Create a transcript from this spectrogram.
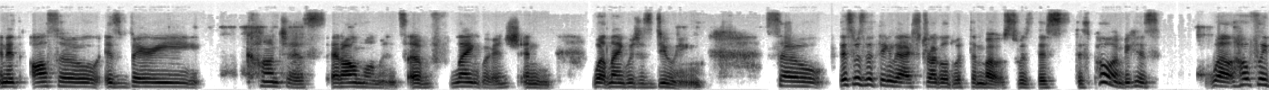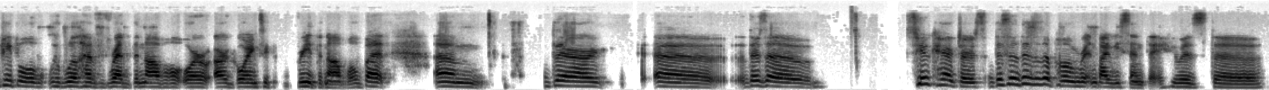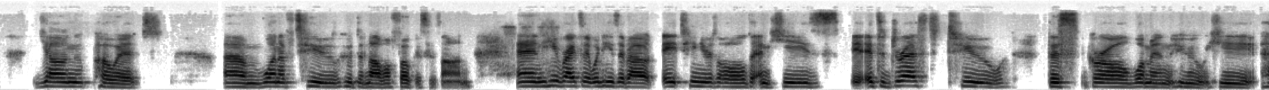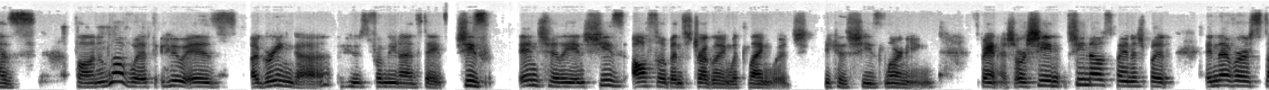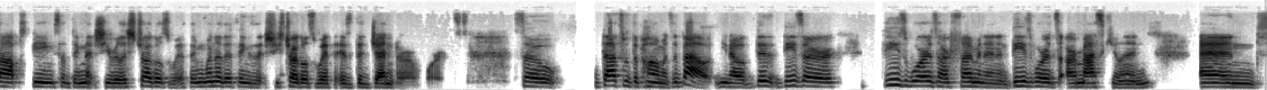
and it also is very conscious at all moments of language and what language is doing. So this was the thing that I struggled with the most was this this poem because well, hopefully people will have read the novel or are going to read the novel, but um, there are, uh, there's a two characters. This is this is a poem written by Vicente, who is the young poet, um, one of two who the novel focuses on, and he writes it when he's about 18 years old, and he's it's addressed to this girl woman who he has fallen in love with, who is a gringa who's from the United States. She's in Chile and she's also been struggling with language because she's learning Spanish or she she knows Spanish but it never stops being something that she really struggles with and one of the things that she struggles with is the gender of words. So that's what the poem is about. You know, th- these are these words are feminine and these words are masculine and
